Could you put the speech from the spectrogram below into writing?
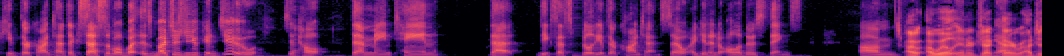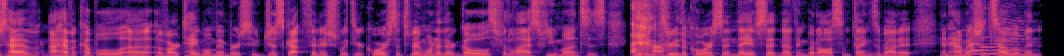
keep their content accessible but as much as you can do to help them maintain that the accessibility of their content so i get into all of those things um, I, I will interject Yeah. there. I just have Mhm. I have a couple uh, of our table members who just got finished with your course. It's been one of their goals for the last few months is getting through the course, and they have said nothing but awesome things about it and how much Oh, it's helped them. And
